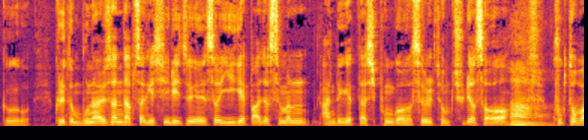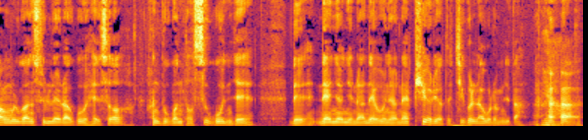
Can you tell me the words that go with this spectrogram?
그 그래도 문화유산 답사기 시리즈에서 이게 빠졌으면 안 되겠다 싶은 것을 좀 추려서 아. 국토박물관 순례라고 해서 한두 권 더 쓰고 이제 내, 내년이나 내후년에 period도 찍으려고 그럽니다. 야,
